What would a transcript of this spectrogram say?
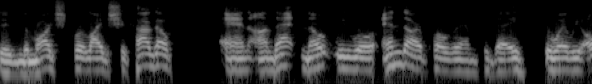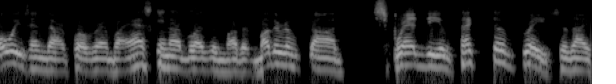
the the March for Life Chicago. And on that note, we will end our program today the way we always end our program by asking our Blessed Mother, Mother of God, spread the effect of grace of thy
